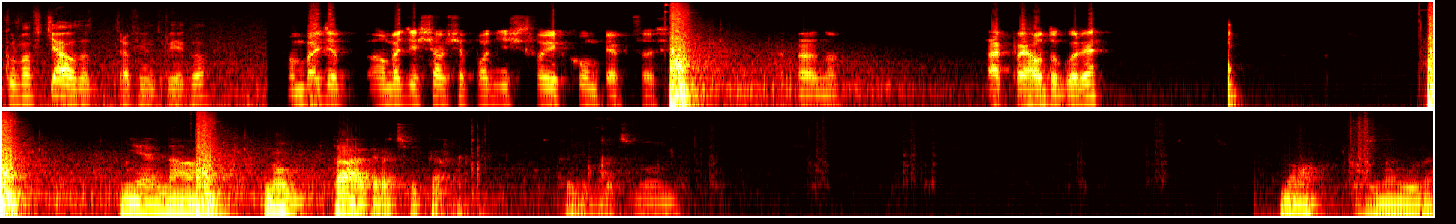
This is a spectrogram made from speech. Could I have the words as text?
Kurwa w ciało to trafiłem drugiego. On będzie, on będzie chciał się podnieść swoich kump jak coś. Na pewno. Tak, pojechał do góry? Nie, na... No tak, raczej tak. No, na górę.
